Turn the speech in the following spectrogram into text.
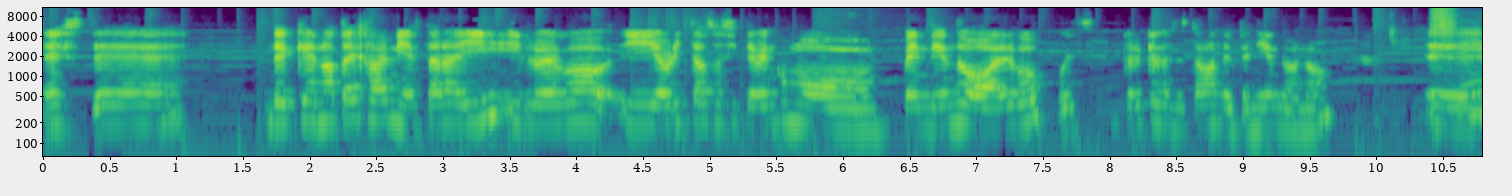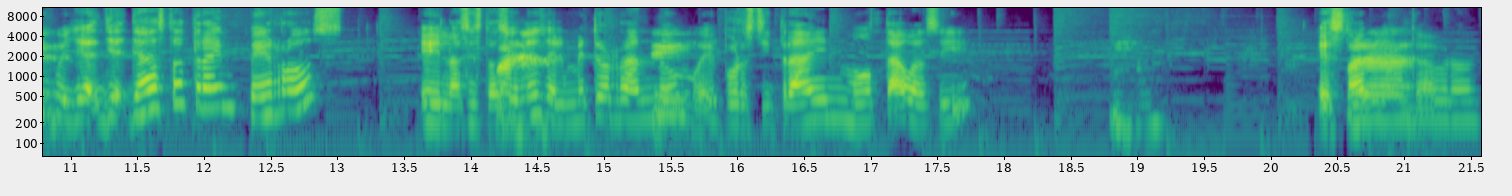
este, de que no te dejaban ni estar ahí y luego, y ahorita, o sea, si te ven como vendiendo algo, pues creo que las estaban deteniendo, ¿no? Sí, eh, pues ya, ya, hasta traen perros en las estaciones del metro random, güey, por si traen mota o así. Está bien, cabrón.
